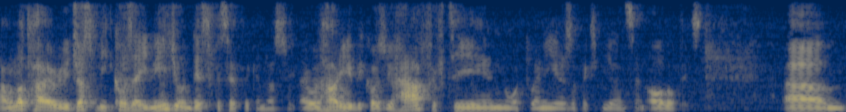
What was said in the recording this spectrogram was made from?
I will not hire you just because I need you in this specific industry. I will hire you because you have 15 or 20 years of experience and all of this. Um,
